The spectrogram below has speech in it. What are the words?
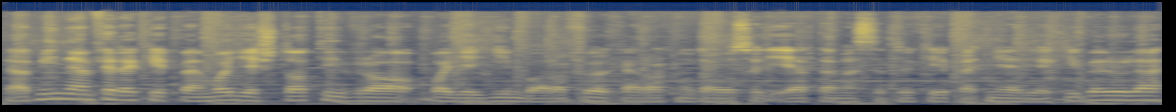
Tehát mindenféleképpen vagy egy statívra, vagy egy gimbalra föl kell raknod ahhoz, hogy értelmezhető képet nyerje ki belőle,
